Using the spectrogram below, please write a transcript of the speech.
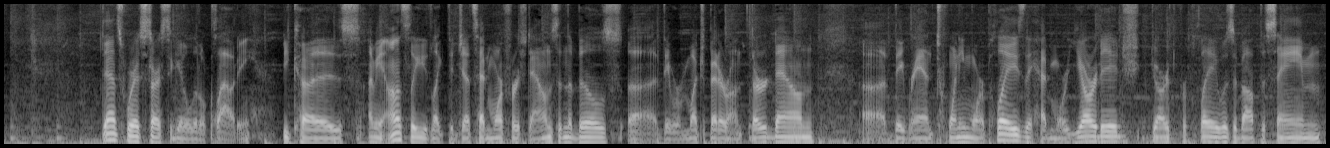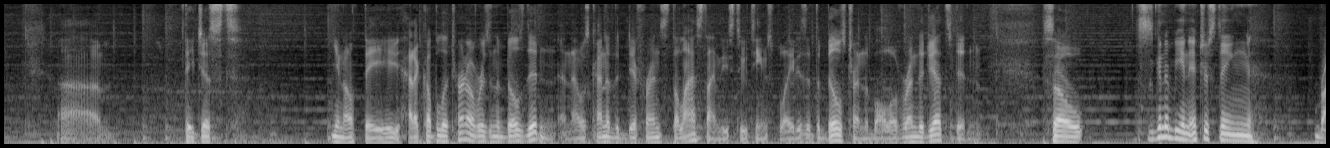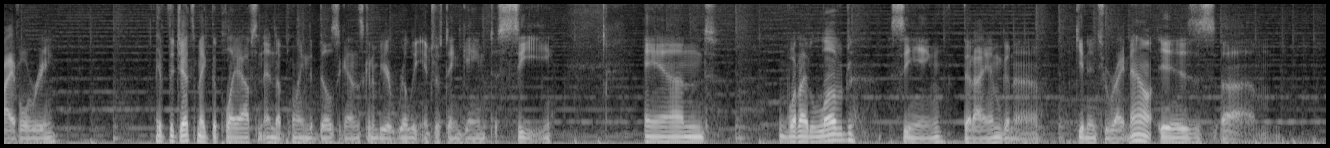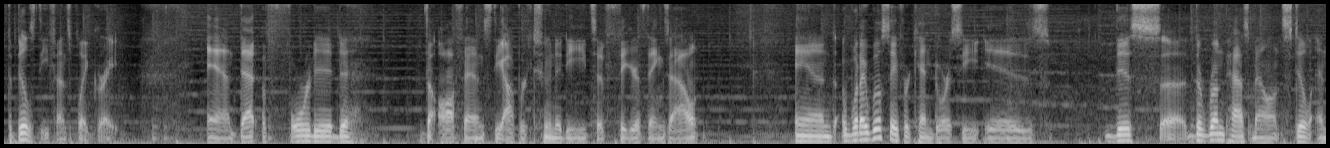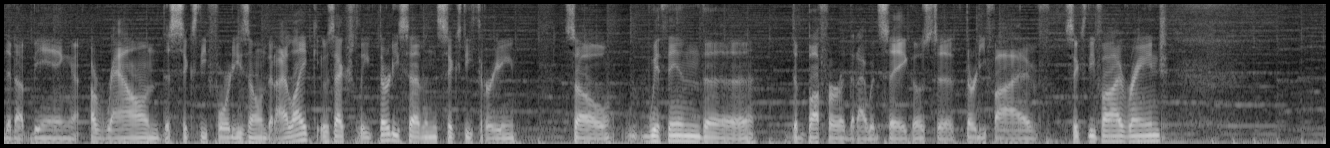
that's where it starts to get a little cloudy. Because, I mean, honestly, like the Jets had more first downs than the Bills. Uh, they were much better on third down. Uh, they ran 20 more plays. They had more yardage. Yards per play was about the same. Um, they just, you know, they had a couple of turnovers and the Bills didn't. And that was kind of the difference the last time these two teams played is that the Bills turned the ball over and the Jets didn't. So this is going to be an interesting rivalry. If the Jets make the playoffs and end up playing the Bills again, it's going to be a really interesting game to see. And what I loved seeing that I am going to get into right now is um, the Bills' defense played great. And that afforded the offense the opportunity to figure things out. And what I will say for Ken Dorsey is this uh, the run pass balance still ended up being around the 60-40 zone that I like. It was actually 37-63. So within the the buffer that I would say goes to 35-65 range.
